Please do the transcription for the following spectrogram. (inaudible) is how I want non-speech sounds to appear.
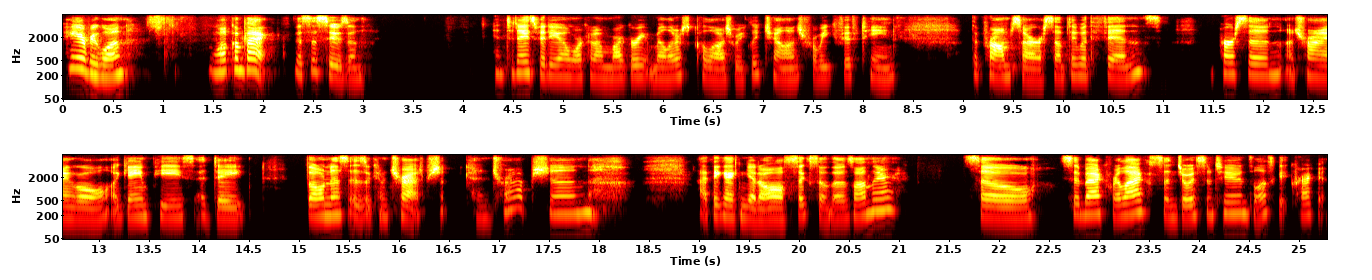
Hey everyone, welcome back. This is Susan. In today's video, I'm working on Margarete Miller's Collage Weekly Challenge for week 15. The prompts are something with fins, a person, a triangle, a game piece, a date. Bonus is a contraption. Contraption. (sighs) I think I can get all six of those on there. So sit back, relax, enjoy some tunes, and let's get cracking.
